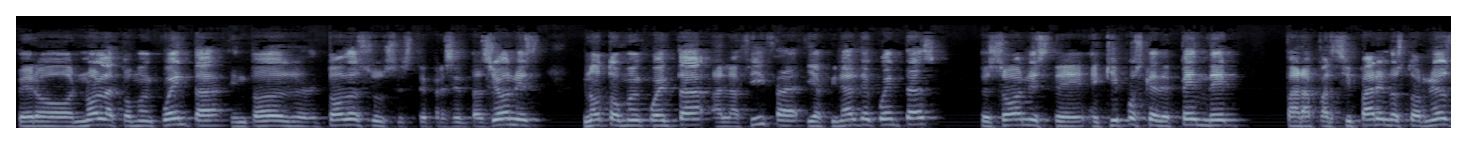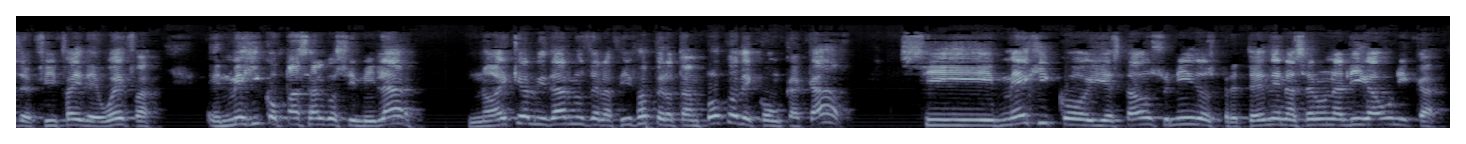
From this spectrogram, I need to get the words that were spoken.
pero no la tomó en cuenta en todas, sus este, presentaciones, no tomó en cuenta a la FIFA y a final de cuentas, pues son este, equipos que dependen para participar en los torneos de FIFA y de UEFA. En México pasa algo similar. No hay que olvidarnos de la FIFA, pero tampoco de CONCACAF. Si México y Estados Unidos pretenden hacer una liga única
